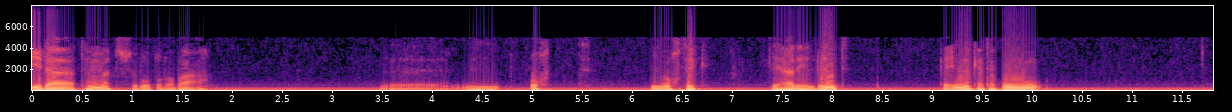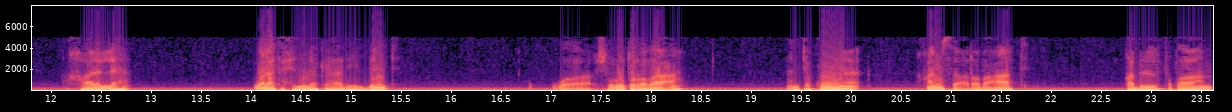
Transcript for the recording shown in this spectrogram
إذا تمت شروط الرضاعة آه، من أخت من أختك لهذه البنت فإنك تكون خالا لها. ولا تحل لك هذه البنت وشروط الرضاعة أن تكون خمس رضعات قبل الفطام.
